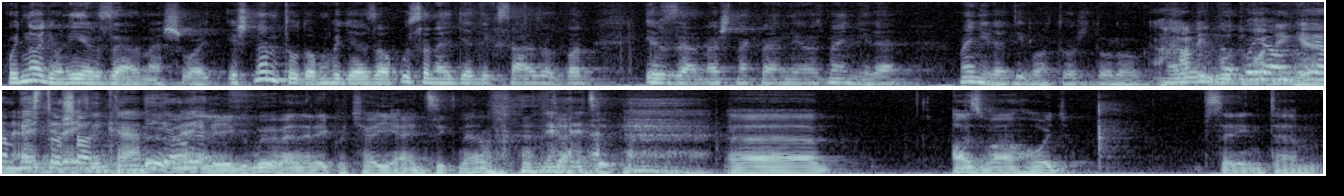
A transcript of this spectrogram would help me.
hogy nagyon érzelmes vagy. És nem tudom, hogy ez a 21. században érzelmesnek lenni, az mennyire mennyire divatos dolog. Mert Hollywoodban olyan, igen, olyan biztosan, inkább. Bőven elég, bőven elég, hogyha hiányzik, nem? Tehát, az van, hogy szerintem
